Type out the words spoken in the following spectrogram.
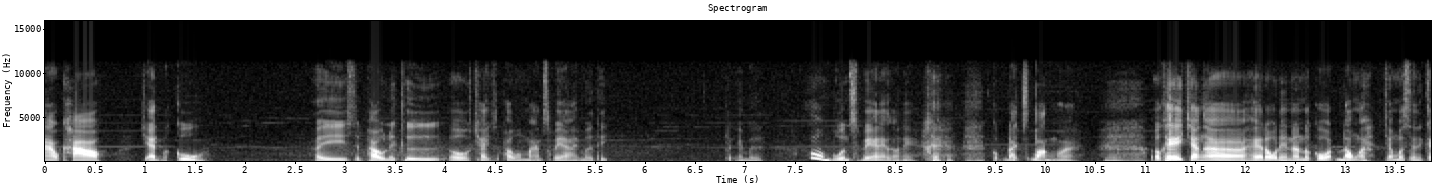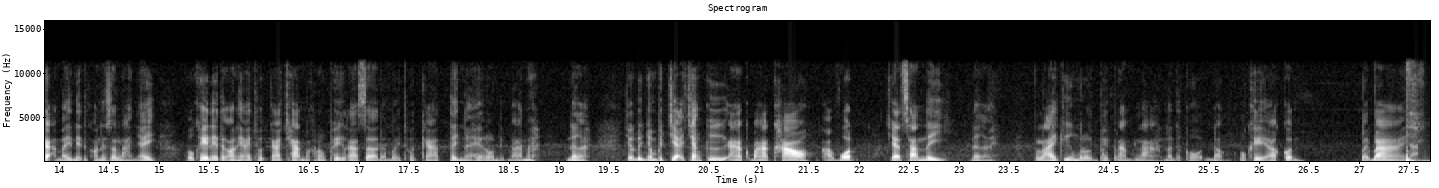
អាវខោ chat មួយគូ ហើយសភៅនេះគឺអូចែកសភៅមិនបានស្វែឲ្យមើលតិចភ្លេចឲ្យមើលអូ9ស្វែអ្នកទាំងនេះកុំដាច់ស្បង់មកអូខេអញ្ចឹង hero នេះនៅនគរដងអញ្ចឹងបើសិនករណីអ្នកទាំងនេះស្រឡាញ់អីអូខេអ្នកទាំងនេះអាចធ្វើការឆាតមកក្នុង page racer ដើម្បីធ្វើការទិញនៅ hero នេះបានណាហ្នឹងហើយអញ្ចឹងដូចខ្ញុំបញ្ជាក់អញ្ចឹងគឺអាក្បាលខោអាវុធ Jet Sunny ហ្នឹងហើយតម្លៃគឺ125ដុល្លារនៅនគរដងអូខេអរគុណបាយបាយ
